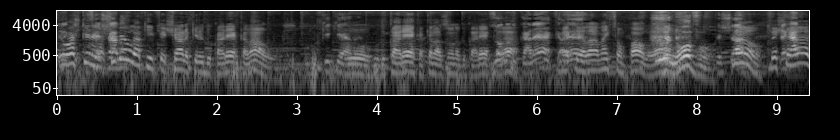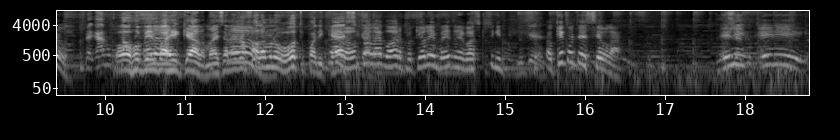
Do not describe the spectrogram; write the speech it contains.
Eu acho que ele. Você Fecharam- viu lá que fecharam aquele do Careca lá? O, O que que era? o, o do Careca, aquela zona do Careca Zona lá? do Careca? Como é que é É. lá, lá em São Paulo? De Lá? novo? Fecharam? Não, fecharam. Pegaram, pegaram um Ô, tal Rubinho Olha- Barrichello, mas nós já Não. falamos no outro Não, podcast, vamos falar cara. agora, porque eu lembrei do negócio que é o seguinte. Do quê? O que aconteceu lá? Ele, ele,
